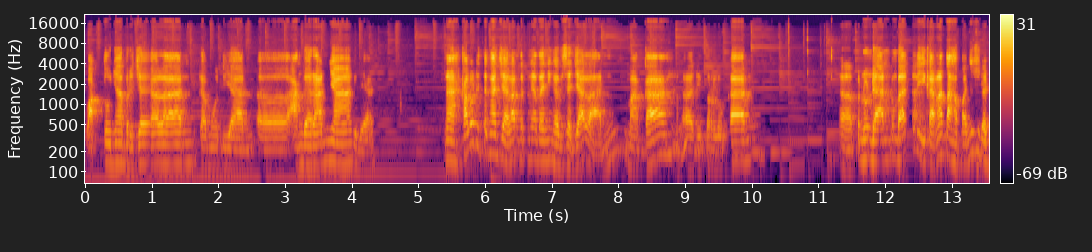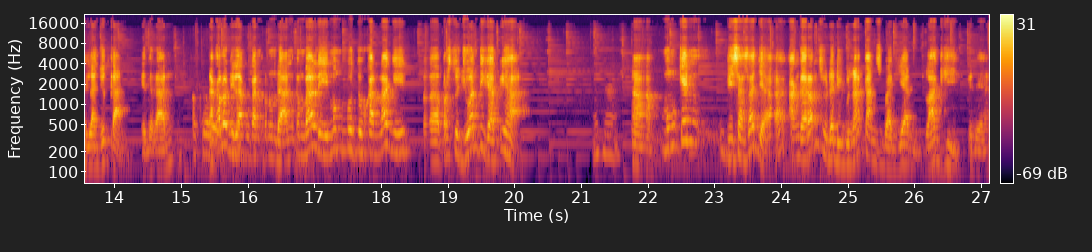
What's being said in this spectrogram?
waktunya berjalan, kemudian eh, anggarannya, gitu ya. Nah, kalau di tengah jalan ternyata ini nggak bisa jalan, maka eh, diperlukan uh, penundaan kembali karena tahapannya sudah dilanjutkan, gitu kan? Okay. Nah kalau dilakukan penundaan kembali membutuhkan lagi uh, persetujuan tiga pihak. Uh-huh. Nah mungkin bisa saja anggaran sudah digunakan sebagian lagi, gitu ya.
